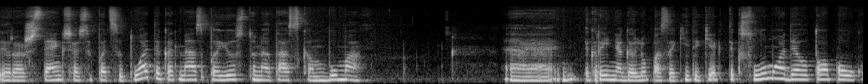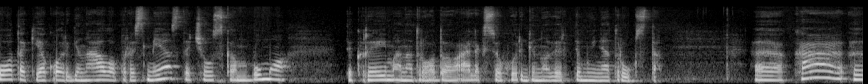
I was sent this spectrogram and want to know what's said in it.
ir aš stengsiuosi pacituoti, kad mes pajustume tą skambumą. E, tikrai negaliu pasakyti, kiek tikslumo dėl to paukota, kiek originalo prasmės, tačiau skambumo tikrai, man atrodo, Aleksio Hurgino vertimui netrūksta. E, ką e,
